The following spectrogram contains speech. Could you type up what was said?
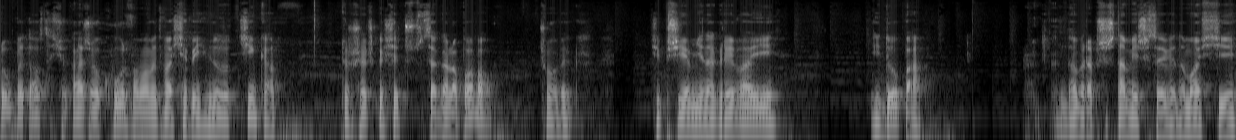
próbę, to się okaże. O kurwa, mamy 25 minut odcinka. Troszeczkę się zagalopował człowiek. Się przyjemnie nagrywa i... i dupa. Dobra, przeczytamy jeszcze sobie wiadomości.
